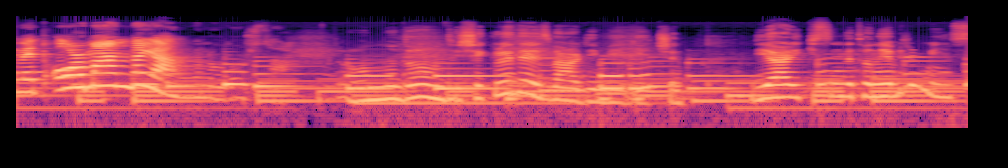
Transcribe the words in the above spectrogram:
Evet, ormanda yangın olursa. Anladım. Teşekkür ederiz verdiğin bilgi için. Diğer ikisini de tanıyabilir miyiz?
